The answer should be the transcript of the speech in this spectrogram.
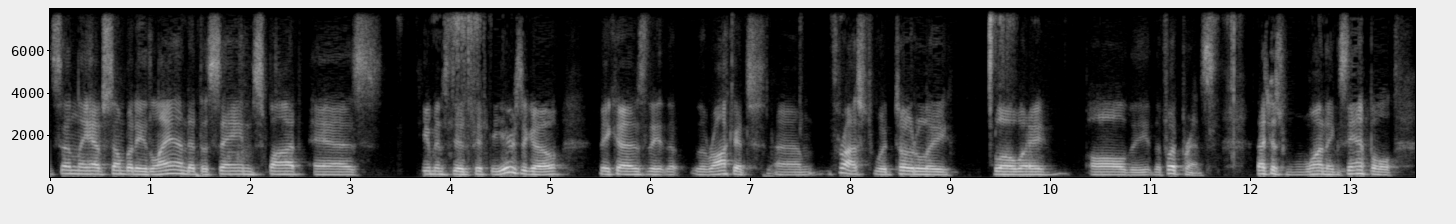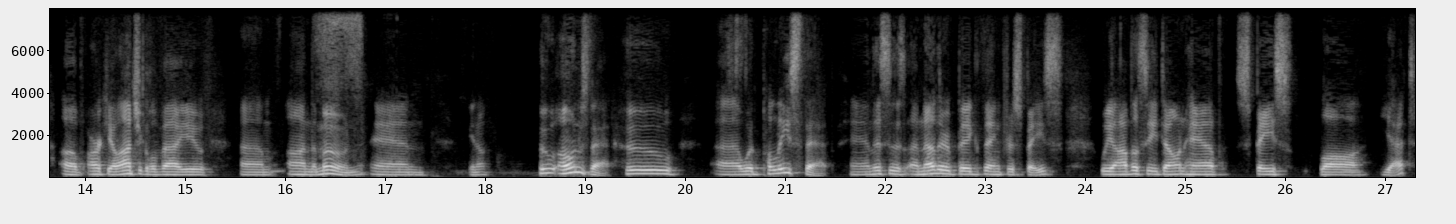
suddenly have somebody land at the same spot as humans did 50 years ago because the, the, the rocket um, thrust would totally blow away all the, the footprints. That's just one example of archaeological value um, on the moon. And, you know, who owns that? Who uh, would police that? And this is another big thing for space. We obviously don't have space law yet.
